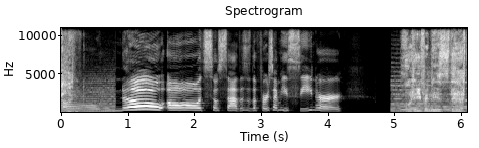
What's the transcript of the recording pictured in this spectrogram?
Oh no. Oh, it's so sad. This is the first time he's seen her. What even is that?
